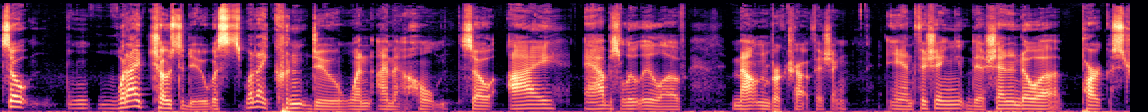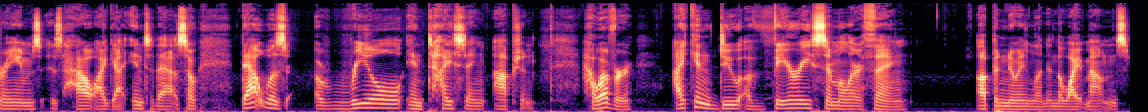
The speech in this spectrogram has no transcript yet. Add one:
So what I chose to do was what I couldn't do when I'm at home. So I absolutely love mountain brook trout fishing. And fishing the Shenandoah Park streams is how I got into that. So that was a real enticing option. However, I can do a very similar thing up in New England in the White Mountains.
